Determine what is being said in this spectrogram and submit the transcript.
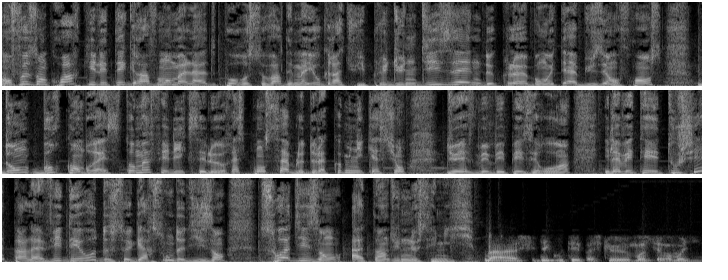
en faisant croire qu'il était gravement malade pour recevoir des maillots gratuits. Plus d'une dizaine de clubs ont été abusés en France, dont Bourg-en-Bresse. Thomas Félix est le responsable de la communication du FBBP 01. Il avait été touché par la vidéo de ce garçon de 10 ans, soi-disant atteint d'une leucémie. Bah, je suis dégoûté parce que moi, c'est vraiment une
